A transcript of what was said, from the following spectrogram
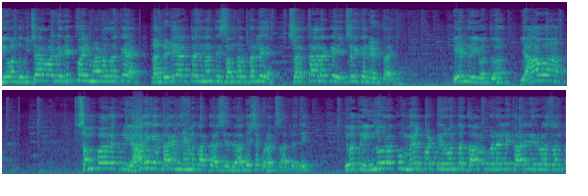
ಈ ಒಂದು ವಿಚಾರವಾಗಿ ರಿಟ್ ಫೈಲ್ ಮಾಡೋದಕ್ಕೆ ನಾನು ರೆಡಿ ಆಗ್ತಾ ಇದ್ದೀನಿ ಅಂತ ಈ ಸಂದರ್ಭದಲ್ಲಿ ಸರ್ಕಾರಕ್ಕೆ ಎಚ್ಚರಿಕೆ ನೀಡ್ತಾ ಇದ್ದೀನಿ. ಏನ್ರಿ ಇವತ್ತು? ಯಾವ ಸಂಪಾದಕರು ಯಾರಿಗೆ ಕಾಯಂ ನೇಮಕಾತಿ ಆಶಯ ಆದೇಶ ಕೊಡಕ್ ಸಾಧ್ಯ ರೀ? ಇವತ್ತು ಇನ್ನೂರಕ್ಕೂ ಮೇಲ್ಪಟ್ಟಿರುವಂತ ತಾಲೂಕುಗಳಲ್ಲಿ ಕಾರ್ಯನಿರ್ವಹಿಸುವಂತ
